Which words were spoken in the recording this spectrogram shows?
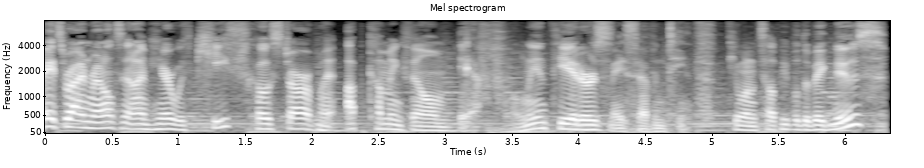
Hey, it's Ryan Reynolds, and I'm here with Keith, co star of my upcoming film, If, only in theaters, May 17th. Do you want to tell people the big news?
